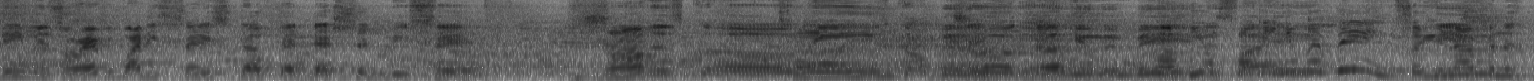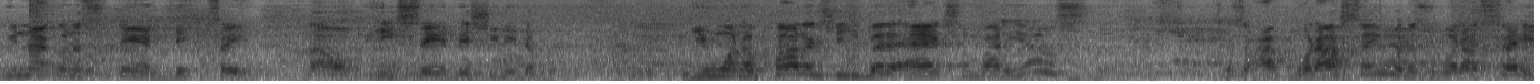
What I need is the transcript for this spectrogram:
demons, or everybody say stuff that that shouldn't be said. Drunk, it's called clean, it's being drugged a, a up. human being. A hu- It's fucking like- human being. So you're not gonna you're not gonna stand dictate. Oh, he said this. You need to. You want an apology? You better ask somebody else. Cause I, what I say, what is what I say.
